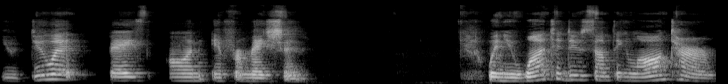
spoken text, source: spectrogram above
You do it based on information. When you want to do something long term,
